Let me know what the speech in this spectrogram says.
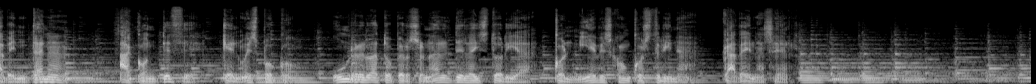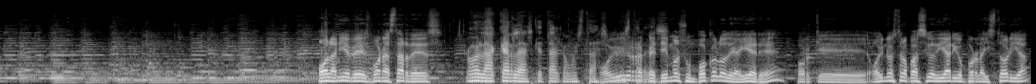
la ventana acontece, que no es poco. Un relato personal de la historia, con Nieves con Costrina, cadena ser. Hola Nieves, buenas tardes. Hola Carlas, ¿qué tal? ¿Cómo estás? Hoy repetimos un poco lo de ayer, ¿eh? porque hoy nuestro paseo diario por la historia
